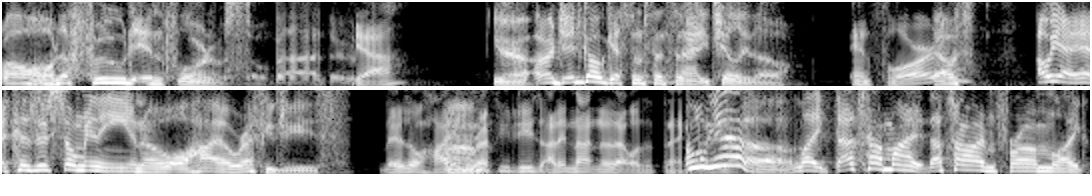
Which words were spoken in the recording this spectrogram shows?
oh, the food in Florida was so bad, dude. Yeah, Yeah. I did go get some Cincinnati chili though. In Florida, That was Oh yeah, yeah, because there's so many, you know, Ohio refugees. there's Ohio um, refugees. I did not know that was a thing. Oh yeah, like that's how my that's how I'm from like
